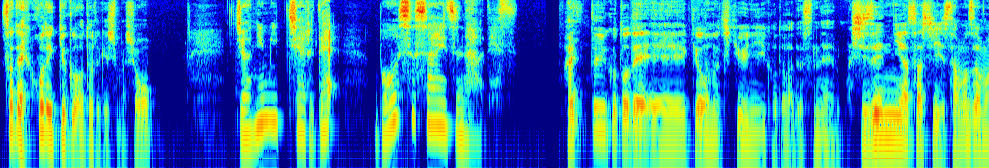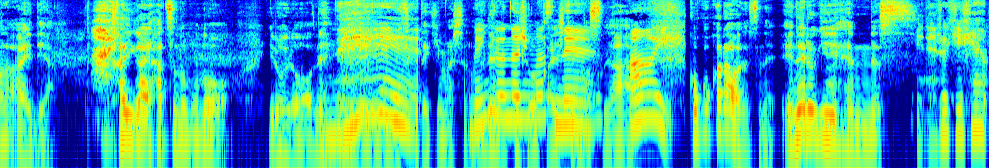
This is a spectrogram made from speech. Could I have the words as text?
さてここで一曲お届けしましょう。ジョニー・ミッチェルで「ボースサイズナウ」です。はい。ということで、えー、今日の地球にいいことはですね、自然に優しい様々なアイディア、はい、海外発のものをいろいろね、ねえー、見つけてきましたので、ね、ご紹介していますが、はい、ここからはですね、エネルギー編です。エネルギー編。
